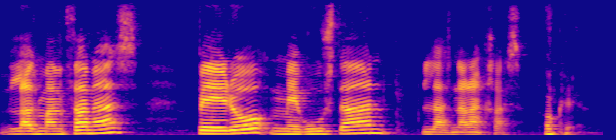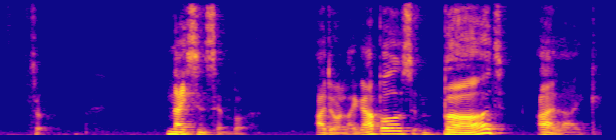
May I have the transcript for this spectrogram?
las manzanas, pero me gustan las naranjas. Okay. So nice and simple. I don't like apples, but I like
